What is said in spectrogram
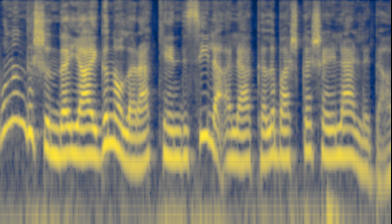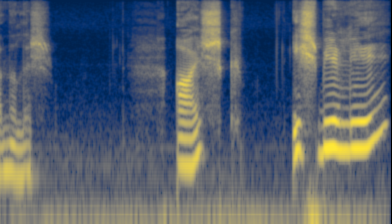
Bunun dışında yaygın olarak kendisiyle alakalı başka şeylerle de anılır. Aşk, işbirliği,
